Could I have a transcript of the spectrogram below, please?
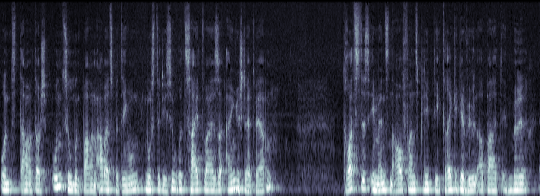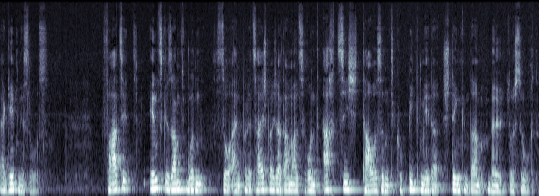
und dadurch unzumutbaren Arbeitsbedingungen musste die Suche zeitweise eingestellt werden. Trotz des immensen Aufwands blieb die dreckige Wühlarbeit im Müll ergebnislos. Fazit, insgesamt wurden, so ein Polizeisprecher damals, rund 80.000 Kubikmeter stinkender Müll durchsucht.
